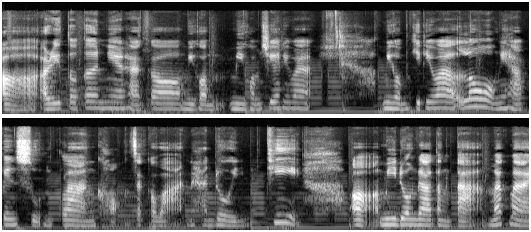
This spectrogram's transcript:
อริสโตเติลเนี่ยนะคะก็มีความมีความเชื่อที่ว่ามีความคิดที่ว่าโลกเนี่ยค่ะเป็นศูนย์กลางของจักรวาลนะคะโดยที่มีดวงดาวต่างๆ มากมาย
